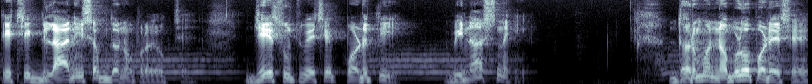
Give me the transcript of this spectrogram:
તેથી ગ્લાની શબ્દનો પ્રયોગ છે. જે સૂચવે છે પડતી વિનાશ નહીં. ધર્મ નબળો પડે છે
